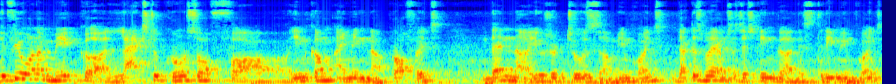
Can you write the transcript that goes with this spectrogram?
if you want to make uh, lakhs to crores of uh, income i mean uh, profits then uh, you should choose uh, meme coins. That is why i'm suggesting uh, these three meme coins.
